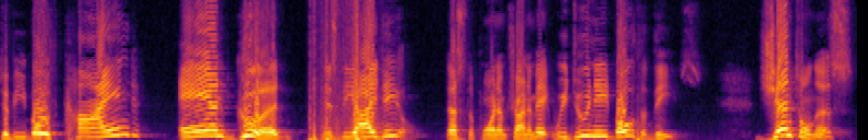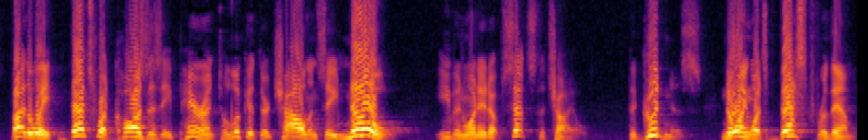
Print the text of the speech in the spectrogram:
To be both kind and good is the ideal. That's the point I'm trying to make. We do need both of these. Gentleness, by the way, that's what causes a parent to look at their child and say no, even when it upsets the child. The goodness, knowing what's best for them.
